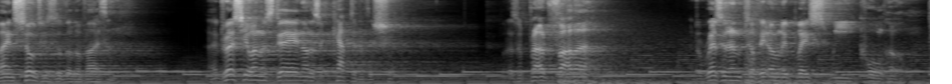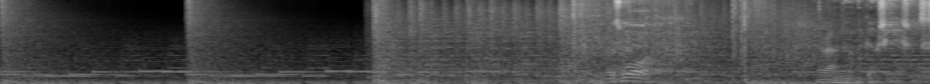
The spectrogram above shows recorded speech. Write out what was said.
Fine soldiers of the Leviathan. I address you on this day not as a captain of this ship, but as a proud father and a resident of the only place we call home. There's war. There are no negotiations.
